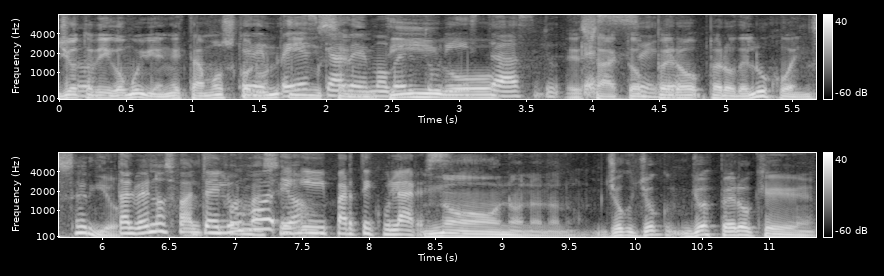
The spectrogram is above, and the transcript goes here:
yo te digo muy bien, estamos con un incentivo. De mover turistas, exacto, pero pero de lujo, en serio. Tal vez nos falta de información. lujo y, particulares. No, no, no, no, no. Yo yo yo espero que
